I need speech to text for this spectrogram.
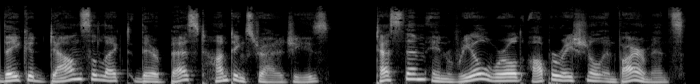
They could down select their best hunting strategies, test them in real world operational environments,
